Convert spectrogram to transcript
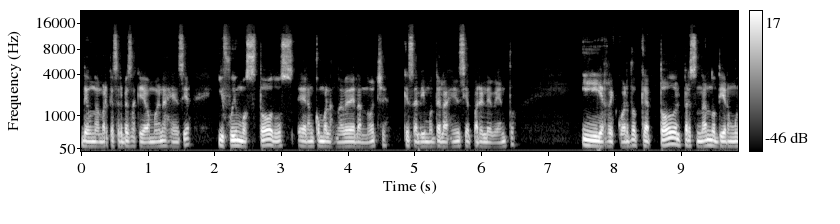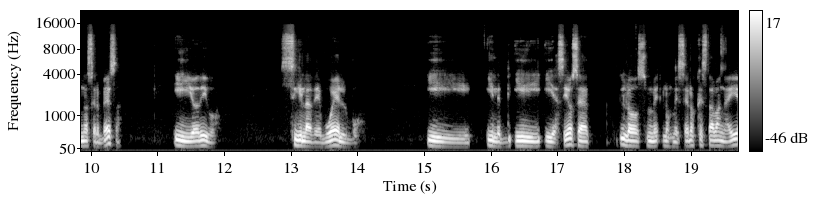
de una marca de cerveza que llevamos en agencia, y fuimos todos, eran como las nueve de la noche que salimos de la agencia para el evento, y recuerdo que a todo el personal nos dieron una cerveza, y yo digo, si la devuelvo y, y, y así, o sea, los, los meseros que estaban ahí,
